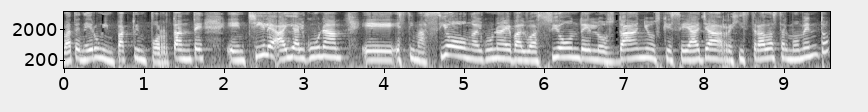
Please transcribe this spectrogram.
va a tener un impacto importante en Chile. ¿Hay alguna estimación, alguna evaluación? de los daños que se haya registrado hasta el momento?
